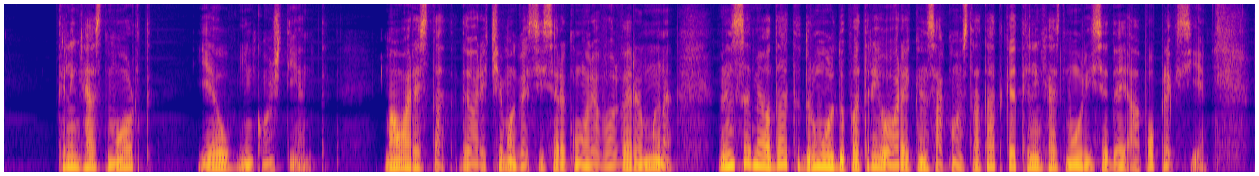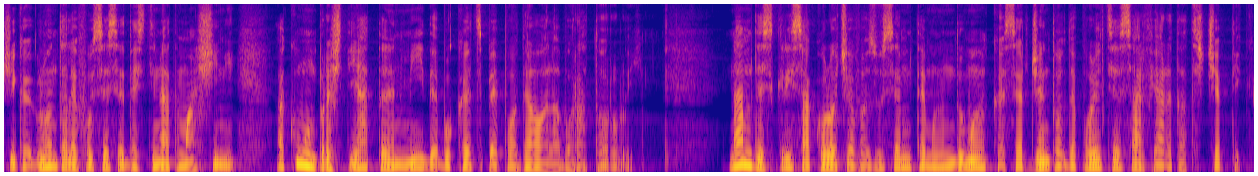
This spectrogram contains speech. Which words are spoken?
Tillinghast mort, eu inconștient. M-au arestat, deoarece mă găsiseră cu un revolver în mână, însă mi-au dat drumul după trei ore când s-a constatat că Tillinghast murise de apoplexie și că glontele fusese destinat mașinii, acum împrăștiată în mii de bucăți pe podeaua laboratorului. N-am descris acolo ce văzusem, temându-mă că sergentul de poliție s-ar fi arătat sceptic.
